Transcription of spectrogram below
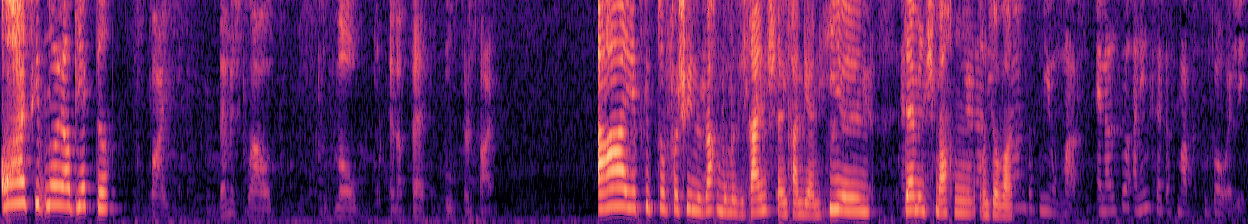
Oh, es gibt neue Objekte. spikes, damage clouds, slow, and a fast booster time. Ah, jetzt gibt's so verschiedene Sachen, wo man sich reinstellen kann, die einen healen, Damage machen und sowas. Also a new set of maps for Power League.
